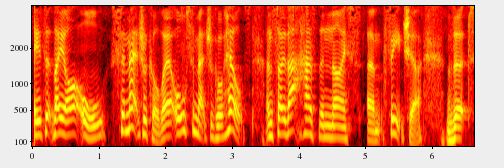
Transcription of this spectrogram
is that they are all symmetrical. They're all symmetrical hilts. And so that has the nice um, feature that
